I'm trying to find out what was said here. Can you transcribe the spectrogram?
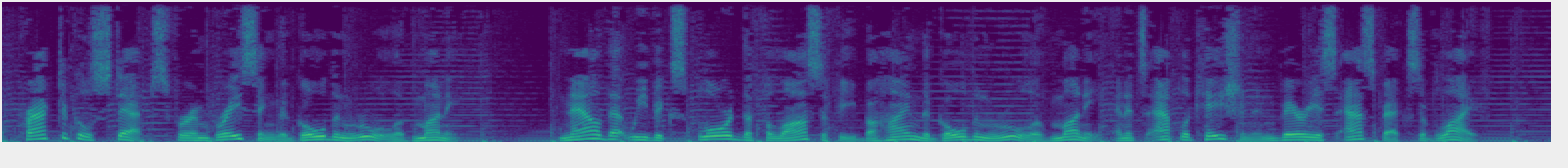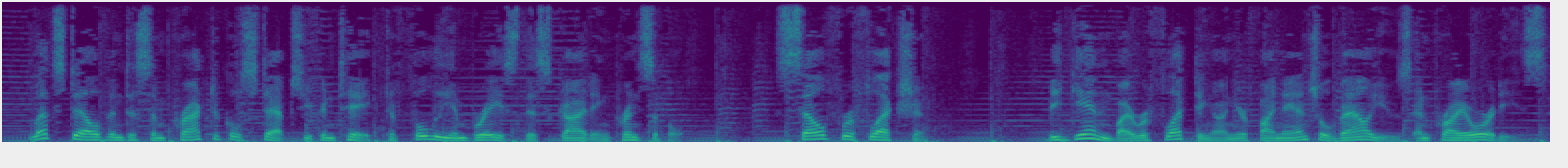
Practical steps for embracing the golden rule of money. Now that we've explored the philosophy behind the golden rule of money and its application in various aspects of life, Let's delve into some practical steps you can take to fully embrace this guiding principle. Self-reflection. Begin by reflecting on your financial values and priorities.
